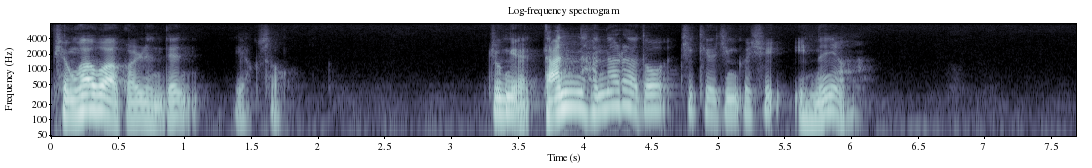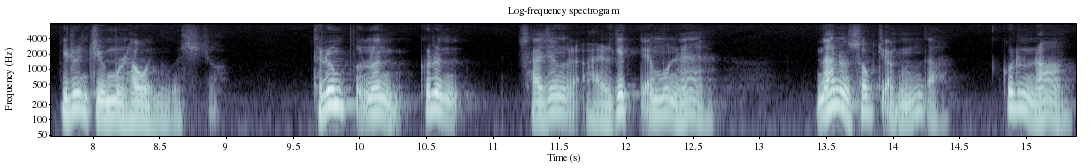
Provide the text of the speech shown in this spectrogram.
평화와 관련된 약속 중에 단 하나라도 지켜진 것이 있느냐? 이런 질문을 하고 있는 것이죠. 트럼프는 그런 사정을 알기 때문에 나는 속지 않는다. 그러나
